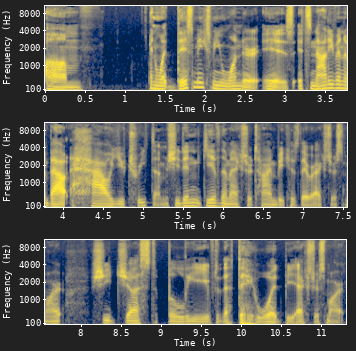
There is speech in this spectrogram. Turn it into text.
Um, and what this makes me wonder is it's not even about how you treat them. She didn't give them extra time because they were extra smart. She just believed that they would be extra smart.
